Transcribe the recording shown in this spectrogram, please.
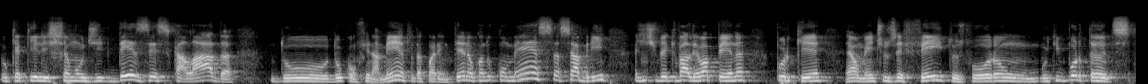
o que aqui eles chamam de desescalada do, do confinamento, da quarentena, quando começa a se abrir, a gente vê que valeu a pena, porque realmente os efeitos foram muito importantes.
